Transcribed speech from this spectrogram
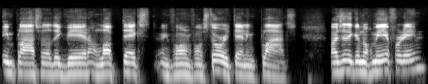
In plaats van dat ik weer een labtekst in vorm van storytelling plaats. Waar zet ik hem nog meer voor in?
